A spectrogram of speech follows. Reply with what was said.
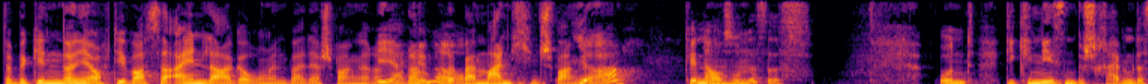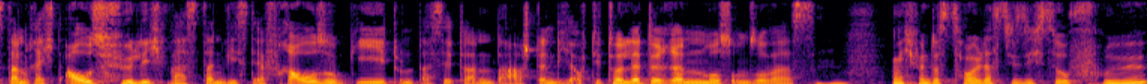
Da beginnen dann ja auch die Wassereinlagerungen bei der Schwangeren, ja, oder? Genau. Oder bei manchen Schwangeren. Ja, genau, mhm. so ist es. Und die Chinesen beschreiben das dann recht ausführlich, was dann, wie es der Frau so geht und dass sie dann da ständig auf die Toilette rennen muss und sowas. Mhm. Ich finde es das toll, dass die sich so früh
